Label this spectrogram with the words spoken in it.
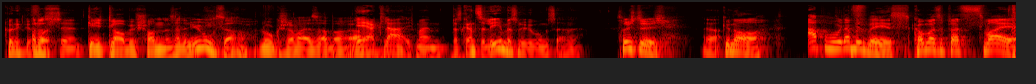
Könnte ich mir Aber das vorstellen. geht, glaube ich, schon. Das ist halt eine Übungssache, logischerweise, aber ja. Ja, ja, klar. Ich meine, das ganze Leben ist eine Übungssache. Ist richtig. Ja. Genau. Apropos Double Bass, kommen wir zu Platz zwei.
